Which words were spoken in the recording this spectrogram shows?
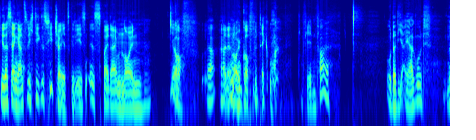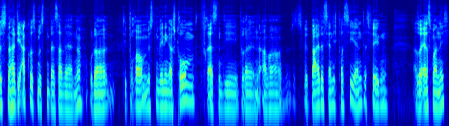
dir das ja ein ganz wichtiges Feature jetzt gewesen ist bei deinem neuen ja. Kopf, ja, bei ja, der neuen Kopfbedeckung. Auf jeden Fall. Oder die, ja gut, müssten halt die Akkus müssten besser werden, ne? Oder die müssten weniger Strom fressen, die Brillen. Aber das wird beides ja nicht passieren, deswegen, also erstmal nicht.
